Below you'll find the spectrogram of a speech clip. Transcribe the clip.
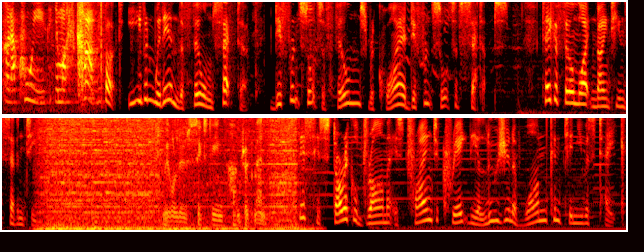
When I call you, you must come. But even within the film sector, different sorts of films require different sorts of setups. Take a film like 1917. We will lose 1,600 men. This historical drama is trying to create the illusion of one continuous take,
